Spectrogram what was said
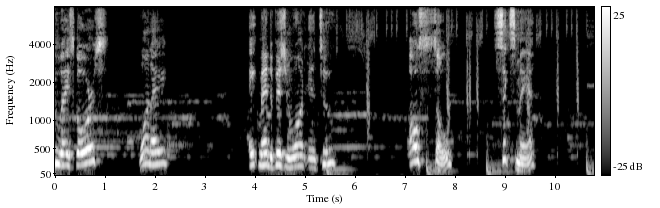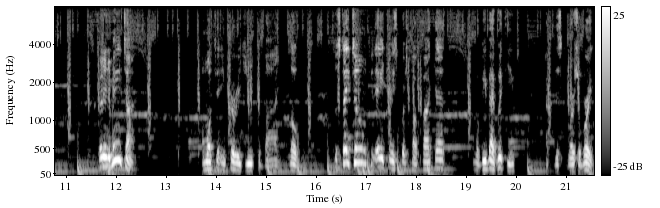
2A scores, 1A, eight man division one and two. Also, six man. But in the meantime, I want to encourage you to buy local. So stay tuned to the A Train Sports Talk podcast. We'll be back with you after this commercial break.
